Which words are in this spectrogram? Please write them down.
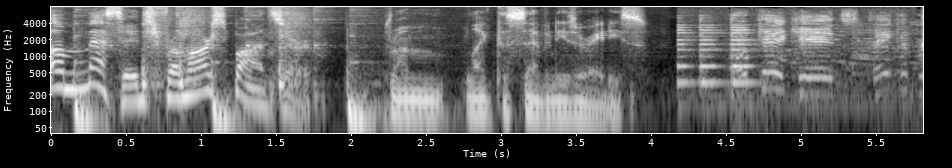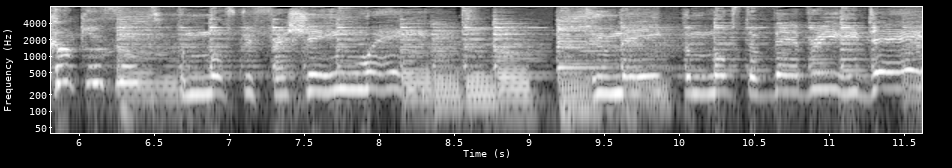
a message from our sponsor from like the 70s or 80s. Okay, kids, take a break. Coke is it the most refreshing way to make the most of every day?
